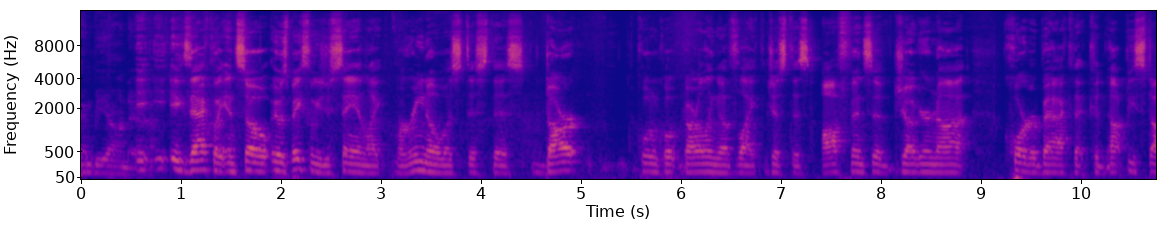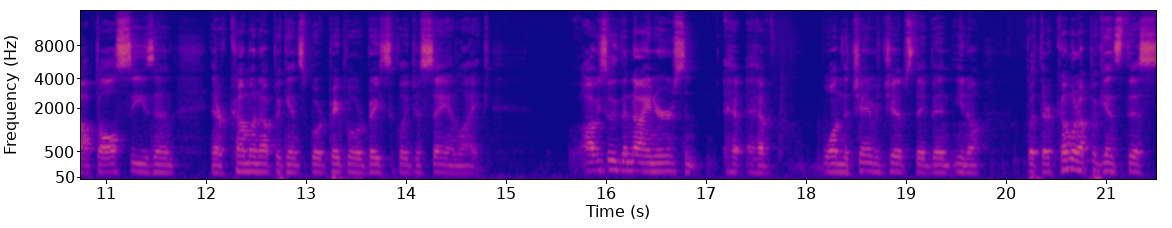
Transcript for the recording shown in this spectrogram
and beyond era. I- I- exactly, and so it was basically just saying like Marino was this this dart, quote unquote, darling of like just this offensive juggernaut quarterback that could not be stopped all season. They're coming up against where people were basically just saying like, obviously the Niners have won the championships. They've been you know, but they're coming up against this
